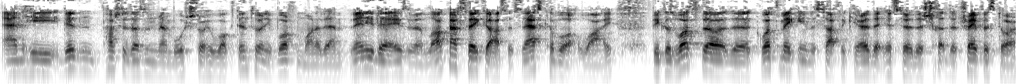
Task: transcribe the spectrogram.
and he didn't, Pasha doesn't remember which store he walked into, and he bought from one of them. Many days of lakas So that's kavua. Why? Because what's the, the, what's making the suffix here? The isser, the, the trefa store.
